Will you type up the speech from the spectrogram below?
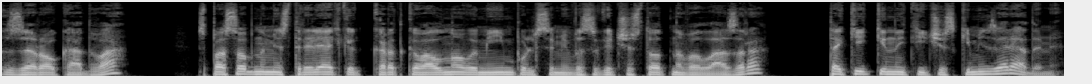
Zero K2, способными стрелять как коротковолновыми импульсами высокочастотного лазера, так и кинетическими зарядами.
